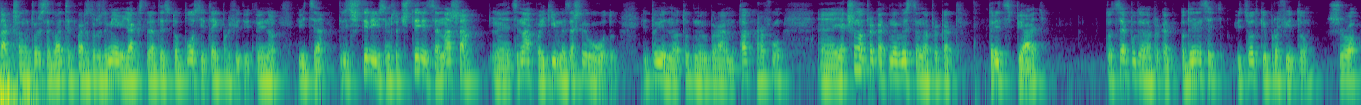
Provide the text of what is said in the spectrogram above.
Так, шановні товариство, давайте тепер зрозуміємо, як стріляти стоп-лосс і take profit. Відповідно, дивіться, 34 804 це наша е, ціна, по якій ми зайшли в угоду. Відповідно, тут ми вибираємо так графу. Е, якщо, наприклад, ми виставимо, наприклад, 35, то це буде, наприклад, 11% профіту, що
